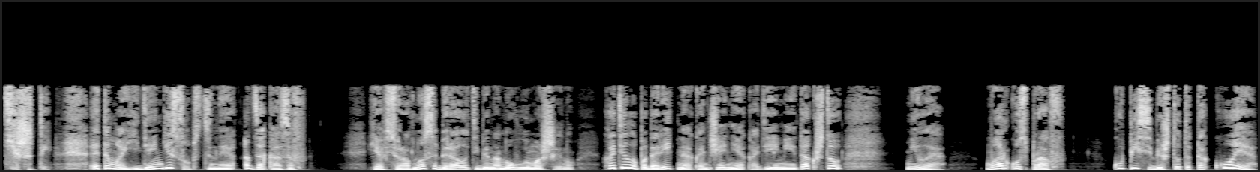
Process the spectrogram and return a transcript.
«Тише ты! Это мои деньги собственные, от заказов. Я все равно собирала тебе на новую машину. Хотела подарить на окончание академии, так что... Милая, Маркус прав. Купи себе что-то такое,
